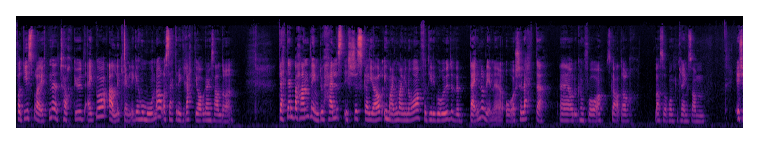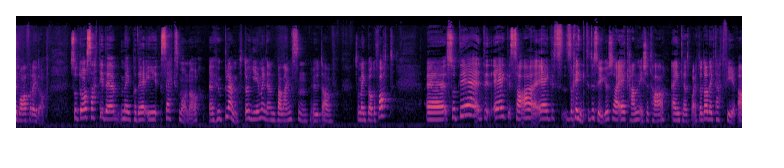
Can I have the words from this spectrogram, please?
For de sprøytene tørker ut eggene, alle kvinnelige hormoner, og setter deg rett i overgangsalderen. Dette er en behandling du helst ikke skal gjøre i mange mange år, fordi det går utover beina dine og skjelettet, eh, og du kan få skader altså rundt omkring som ikke er bra for deg da. Så da satte de meg på det i seks måneder. Eh, hun glemte å gi meg den balansen ut av som jeg burde fått. Eh, så det, det Jeg sa Jeg ringte til sykehuset og sa jeg kan ikke ta en til sprøyte. Da hadde jeg tatt fire.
